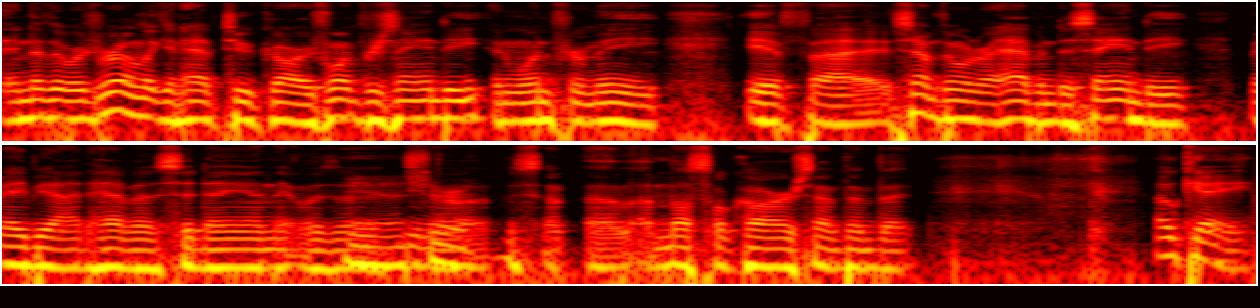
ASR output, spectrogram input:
in, other words, we're only going to have two cars, one for Sandy and one for me. If uh, if something were to happen to Sandy, maybe I'd have a sedan that was a yeah, sure. know, a, a, a, muscle car or something. But okay,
